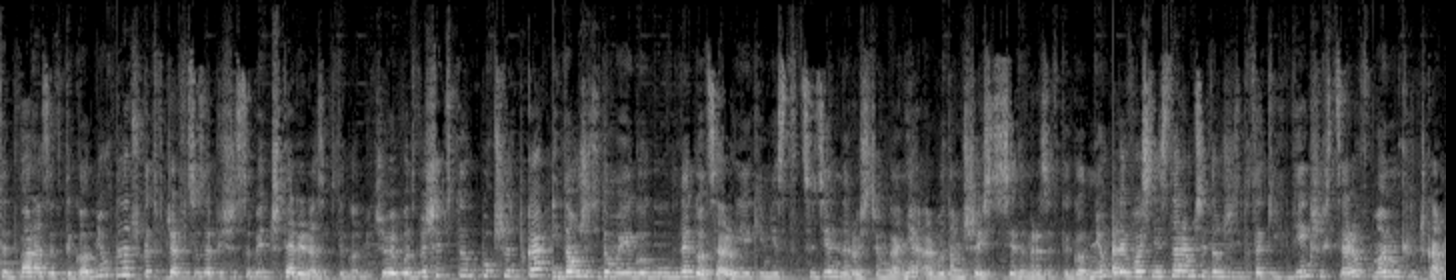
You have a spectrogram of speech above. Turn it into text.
te dwa razy w tygodniu, to na przykład w czerwcu zapiszę sobie cztery razy w tygodniu, żeby podwyższyć tę poprzeczkę i dążyć do mojego głównego celu, jakim jest codzienne rozciąganie, albo tam 6-7 razy w tygodniu, ale właśnie staram się dążyć do takich większych celów moimi kroczkami.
